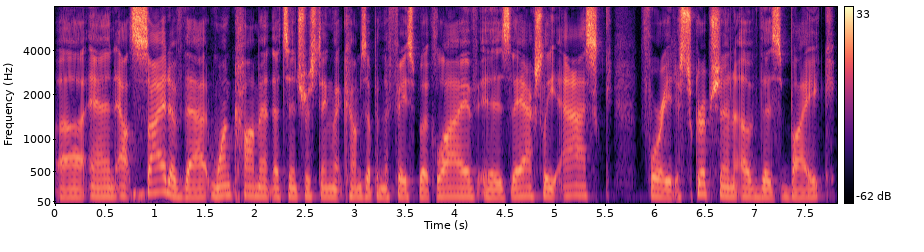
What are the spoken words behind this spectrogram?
Uh, and outside of that, one comment that's interesting that comes up in the Facebook Live is they actually ask for a description of this bike.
